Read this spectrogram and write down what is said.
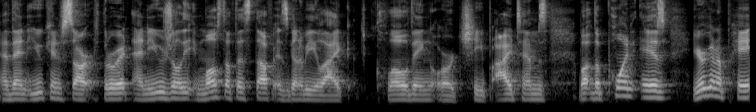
and then you can sort through it. And usually most of the stuff is gonna be like clothing or cheap items. But the point is you're gonna pay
